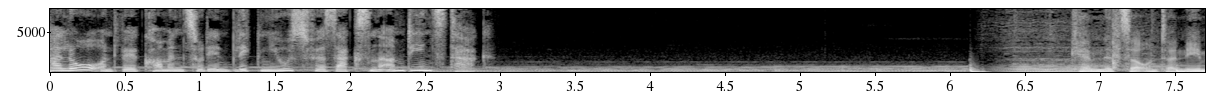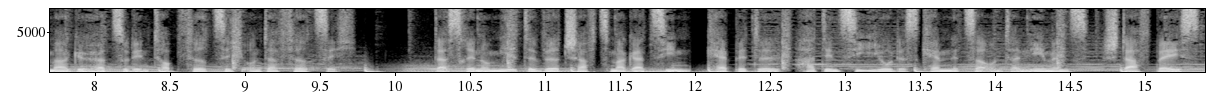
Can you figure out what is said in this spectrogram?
Hallo und willkommen zu den Blick News für Sachsen am Dienstag. Chemnitzer Unternehmer gehört zu den Top 40 unter 40. Das renommierte Wirtschaftsmagazin Capital hat den CEO des Chemnitzer Unternehmens Staffbase,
